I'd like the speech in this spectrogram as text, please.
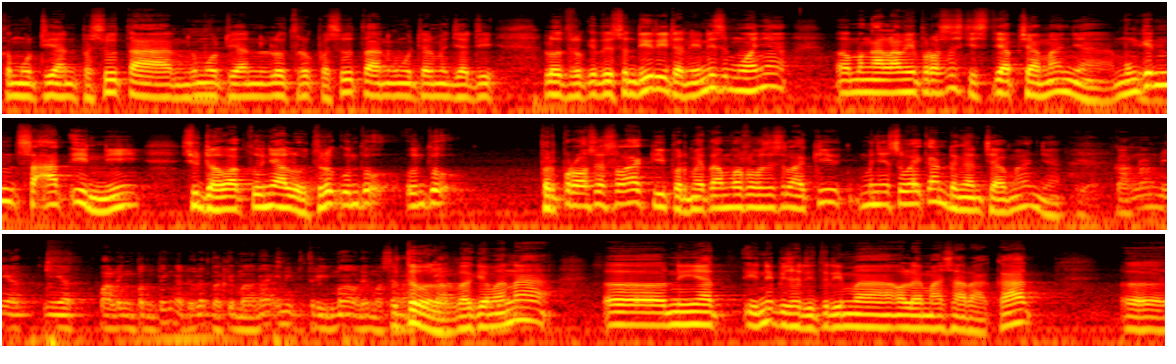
kemudian besutan, kemudian ludruk besutan, kemudian menjadi ludruk itu sendiri dan ini semuanya eh, mengalami proses di setiap zamannya. Mungkin saat ini sudah waktunya ludruk untuk untuk berproses lagi, bermetamorfosis lagi menyesuaikan dengan zamannya. Iya, karena niat niat paling penting adalah bagaimana ini diterima oleh masyarakat. Betul, bagaimana eh, niat ini bisa diterima oleh masyarakat. Eh,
